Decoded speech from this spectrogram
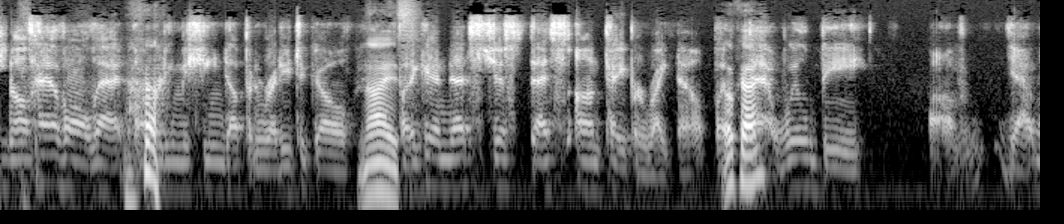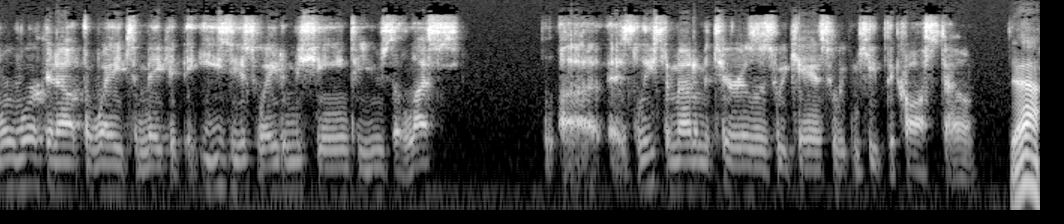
And I'll have all that already machined up and ready to go. Nice. But again, that's just that's on paper right now. But Okay. that will be, um, yeah, we're working out the way to make it the easiest way to machine to use the less, uh, as least amount of materials as we can, so we can keep the cost down. Yeah.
